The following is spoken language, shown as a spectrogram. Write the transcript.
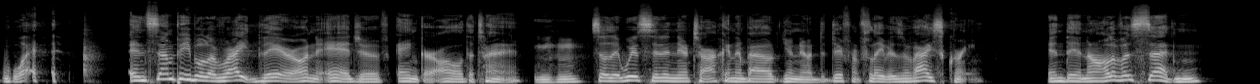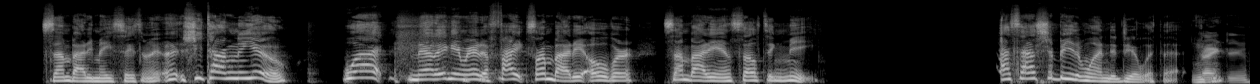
what? And some people are right there on the edge of anger all the time. Mm-hmm. So that we're sitting there talking about, you know, the different flavors of ice cream. And then all of a sudden, somebody may say something, "Uh, she talking to you. What? Now they're getting ready to fight somebody over somebody insulting me. I said I should be the one to deal with that. Thank you.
